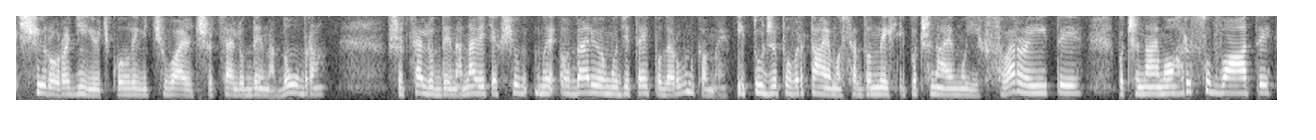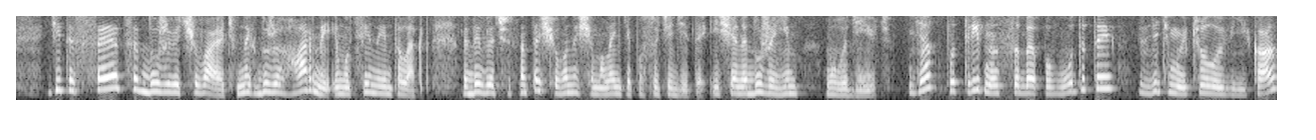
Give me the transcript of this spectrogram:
щиро радіють, коли відчувають, що ця людина добра, що ця людина, навіть якщо ми одарюємо дітей подарунками і тут же повертаємося до них і починаємо їх сварити, починаємо агресувати. Діти все це дуже відчувають. В них дуже гарний емоційний інтелект, не дивлячись на те, що вони ще маленькі по суті діти і ще не дуже їм володіють. Як потрібно себе поводити з дітьми чоловіка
